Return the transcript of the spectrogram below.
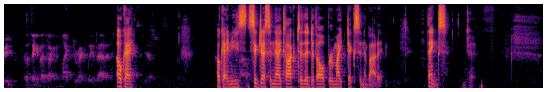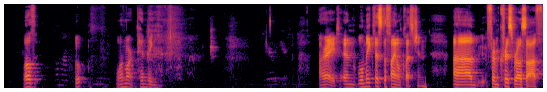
I was thinking about talking to Mike directly about it. Okay, Suggestions. Okay, and he's suggesting that I talk to the developer, Mike Dixon, about it. Thanks. Okay. Well, oh, one more pending. All right, and we'll make this the final question. Um, from Chris Rozoff,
